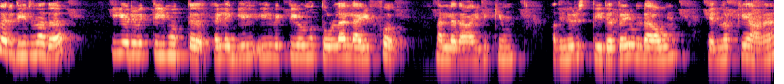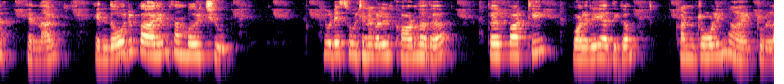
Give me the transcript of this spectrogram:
കരുതിയിരുന്നത് ഈ ഒരു വ്യക്തിയുമൊത്ത് അല്ലെങ്കിൽ ഈ വ്യക്തികളുമൊത്തുള്ള ലൈഫ് നല്ലതായിരിക്കും അതിനൊരു സ്ഥിരതയുണ്ടാവും എന്നൊക്കെയാണ്. എന്നാൽ എന്തോ ഒരു കാര്യം സംഭവിച്ചു. ഇവിടെ സൂചനകളിൽ കാണുന്നത് തേർഡ് പാർട്ടി വളരെയധികം കൺട്രോളിംഗ് ആയിട്ടുള്ള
